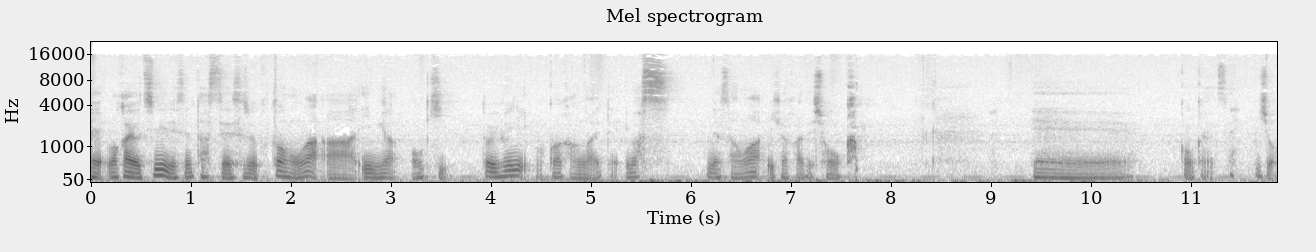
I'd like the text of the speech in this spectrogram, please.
い、若いうちにですね達成することの方があ意味が大きいというふうに僕は考えています。皆さんはいかがでしょうか、えー、今回はですね以上に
